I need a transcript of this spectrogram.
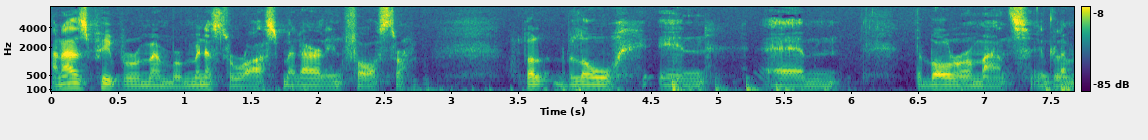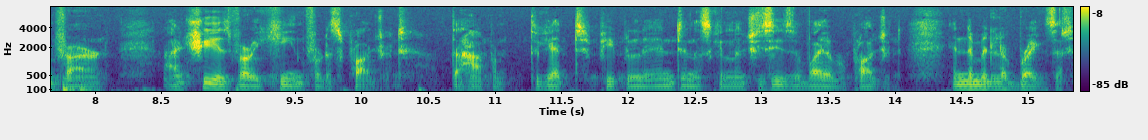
And as people remember, Minister Ross met Arlene Foster below in um, the Ballroom of Romance in Glenfarne, and she is very keen for this project to happen to get people into Enniskillen, and she sees a viable project in the middle of Brexit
